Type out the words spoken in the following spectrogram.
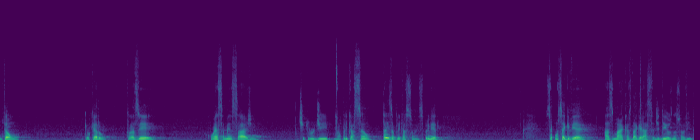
Então, o que eu quero trazer com essa mensagem, título de aplicação, três aplicações. Primeiro, você consegue ver as marcas da graça de Deus na sua vida?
